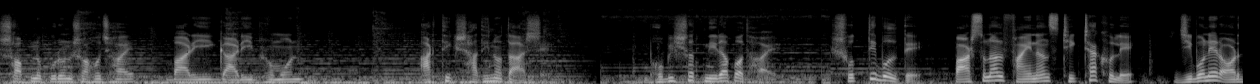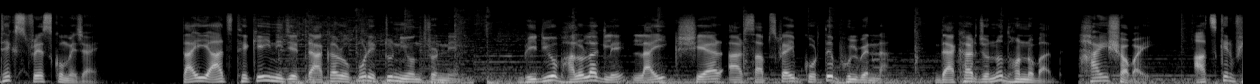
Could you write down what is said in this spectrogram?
স্বপ্ন পূরণ সহজ হয়, বাড়ি, গাড়ি, ভ্রমণ, আর্থিক স্বাধীনতা আসে। ভবিষ্যৎ নিরাপদ হয়। সত্যি বলতে, পার্সোনাল ফাইন্যান্স ঠিকঠাক হলে জীবনের অর্ধেক স্ট্রেস কমে যায়। তাই আজ থেকেই নিজের টাকার ওপর একটু নিয়ন্ত্রণ নিন। ভিডিও ভালো লাগলে লাইক, শেয়ার আর সাবস্ক্রাইব করতে ভুলবেন না। দেখার জন্য ধন্যবাদ। হাই সবাই। আজকের ভিডিও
